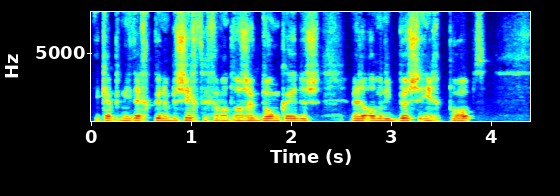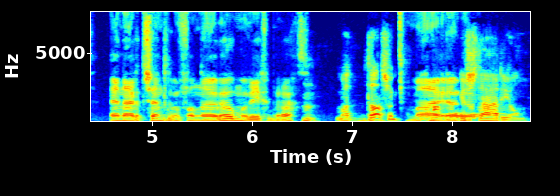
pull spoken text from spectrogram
ik heb het niet echt kunnen bezichtigen, want het was ook donker. Dus werden allemaal die bussen ingepropt en naar het centrum van uh, Rome weer gebracht. Hm, maar dat is ook, maar, een stadion.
